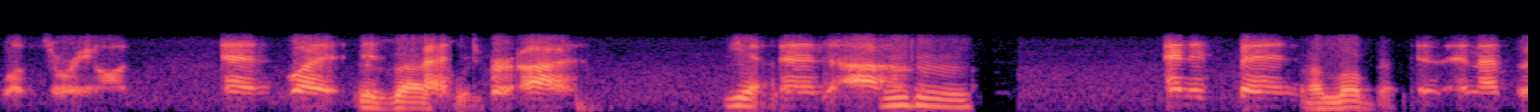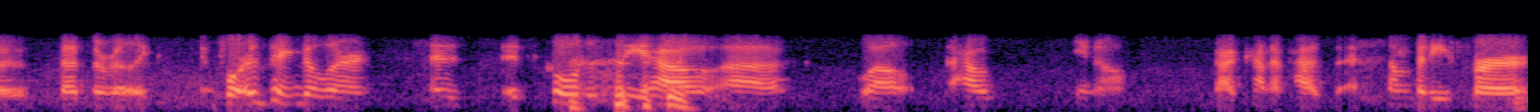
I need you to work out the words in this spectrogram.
love story on and what is Exactly. best for us Yes. and um Mhm. and it's been I love that. and, and that's a that's a really important thing to learn and it's it's cool to see how uh well how you know God kind of has somebody for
